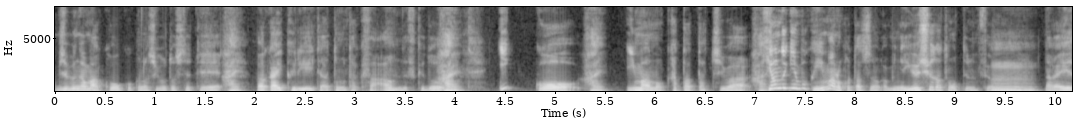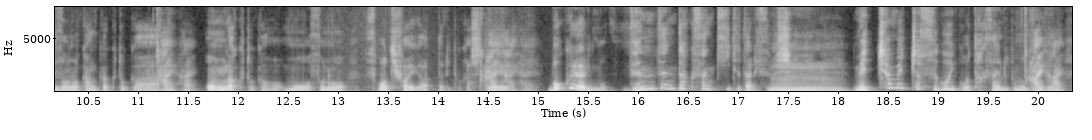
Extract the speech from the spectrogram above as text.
自分がまあ広告の仕事してて、はい。若いクリエイターともたくさん会うんですけど、はい。一個はい。今の方たちは、はい。基本的に僕今の子たちの方がみんな優秀だと思ってるんですよ。うん。なんか映像の感覚とか、はいはい。音楽とかももうその Spotify があったりとかして、はいはいはい。僕らよりも全然たくさん聞いてたりするし、うん。めちゃめちゃすごい子たくさんいると思うんですけど、はいはい。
